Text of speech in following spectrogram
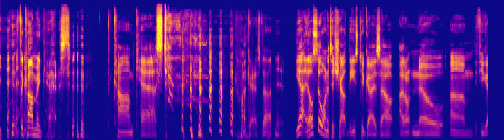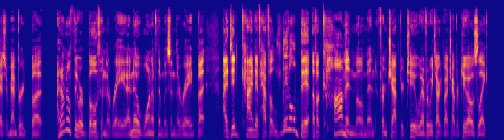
it's a common cast. the Comcast. Comcast.net. Yeah, I also wanted to shout these two guys out. I don't know um, if you guys remembered, but I don't know if they were both in the raid. I know one of them was in the raid, but I did kind of have a little bit of a common moment from chapter two. Whenever we talked about chapter two, I was like,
